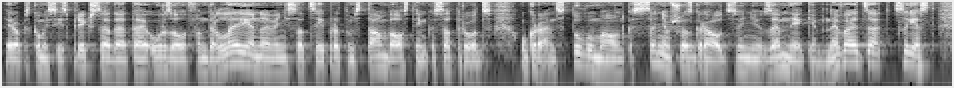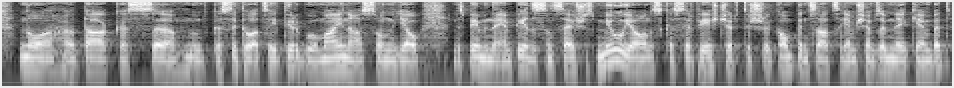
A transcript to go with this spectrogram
Eiropas komisijas priekšsēdētāja Urzula Fonderleina. Viņa sacīja, protams, tām valstīm, kas atrodas Ukrainas tuvumā un kas saņem šos graudus, viņu zemniekiem nevajadzētu ciest no tā, kas, nu, kas situācija tirgu mainās, un jau mēs pieminējam 56 miljonus, kas ir piešķirti kompensācijām šiem zemniekiem, bet,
